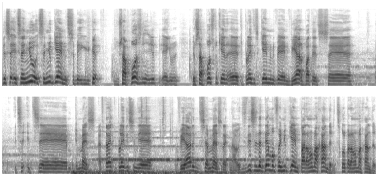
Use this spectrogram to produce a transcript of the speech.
This, it's a new, it's a new game. It's you can, you supposed you're supposed to can, uh, to play this game in, V- in VR, but it's uh, it's it's uh, a mess. I've tried to play this in uh, VR, and it's a mess right now. It's, this is the demo of a new game, Paranormal Hunter. It's called Paranormal Hunter.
